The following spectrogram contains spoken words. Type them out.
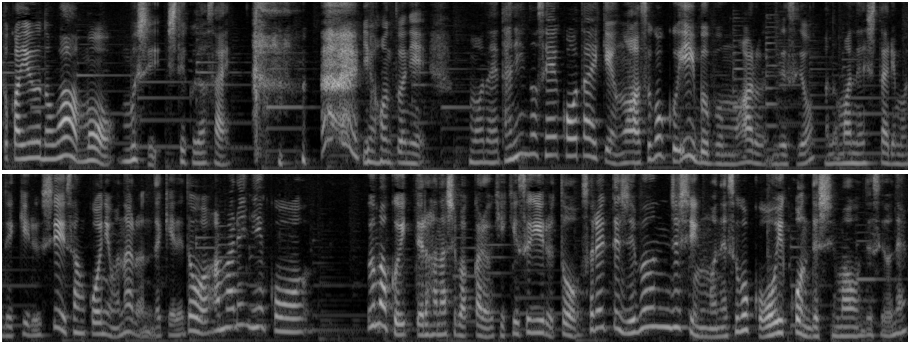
とかいうのは、もう無視してください。いや、本当に。もうね、他人の成功体験はすごくいい部分もあるんですよ。あの、真似したりもできるし、参考にはなるんだけれど、あまりにこう、うまくいってる話ばっかりを聞きすぎると、それって自分自身をね、すごく追い込んでしまうんですよね。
